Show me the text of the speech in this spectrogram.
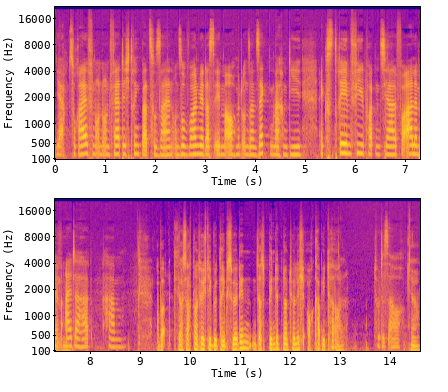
ja, zu reifen und, und fertig trinkbar zu sein. Und so wollen wir das eben auch mit unseren Sekten machen, die extrem viel Potenzial, vor allem mhm. im Alter hat, haben. Aber das sagt natürlich die Betriebswirtin, das bindet natürlich auch Kapital. Tut es auch. Ja.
